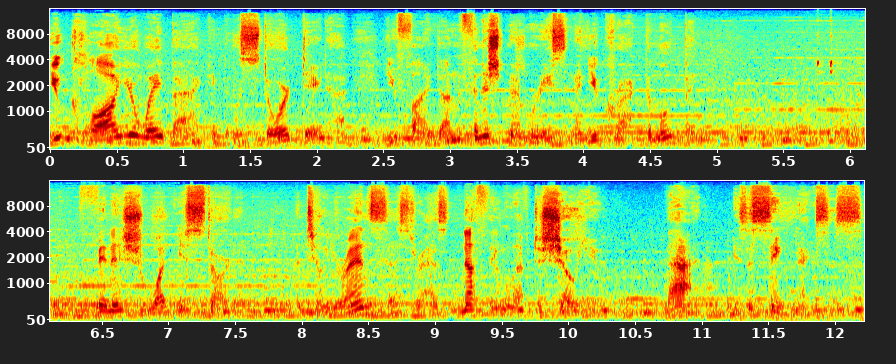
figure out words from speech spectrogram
You claw your way back into the stored data, you find unfinished memories, and you crack them open. Finish what you started, until your ancestor has nothing left to show you. That is a sync nexus.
